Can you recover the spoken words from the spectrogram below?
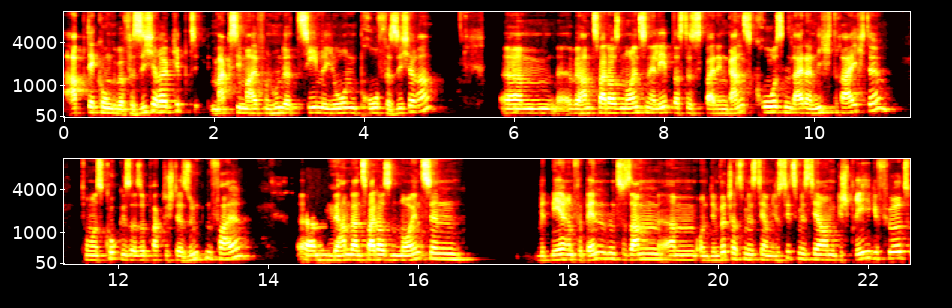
Abdeckung über Versicherer gibt, maximal von 110 Millionen pro Versicherer. Ähm, wir haben 2019 erlebt, dass das bei den ganz Großen leider nicht reichte. Thomas Cook ist also praktisch der Sündenfall. Ähm, wir haben dann 2019 mit mehreren Verbänden zusammen ähm, und dem Wirtschaftsministerium, Justizministerium Gespräche geführt,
